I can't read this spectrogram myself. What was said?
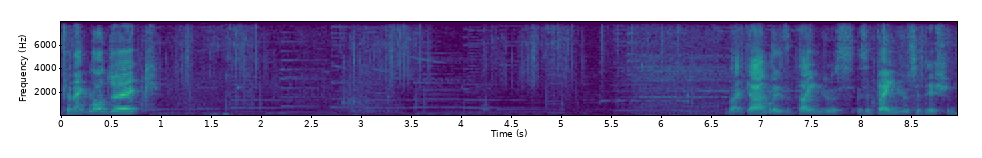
Connect Logic. That gamble is a dangerous, it's a dangerous addition.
